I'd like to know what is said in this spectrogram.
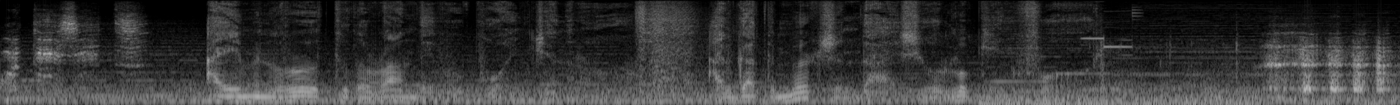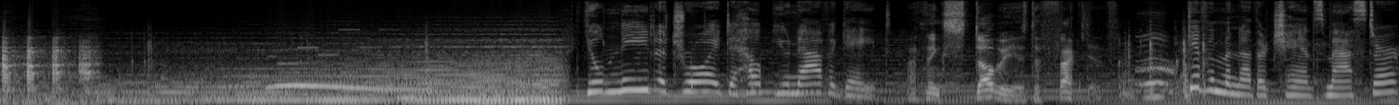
What is it? I am en route to the rendezvous point, General. I've got the merchandise you're looking for. You'll need a droid to help you navigate. I think Stubby is defective. Give him another chance, Master.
